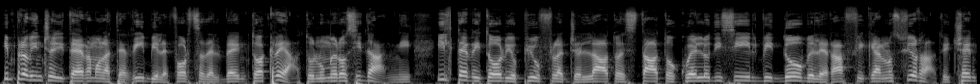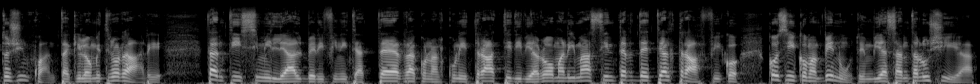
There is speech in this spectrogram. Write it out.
In provincia di Teramo la terribile forza del vento ha creato numerosi danni. Il territorio più flagellato è stato quello di Silvi dove le raffiche hanno sfiorato i 150 km orari. Tantissimi gli alberi finiti a terra con alcuni tratti di via Roma rimasti interdetti al traffico, così come avvenuto in via Santa Lucia.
